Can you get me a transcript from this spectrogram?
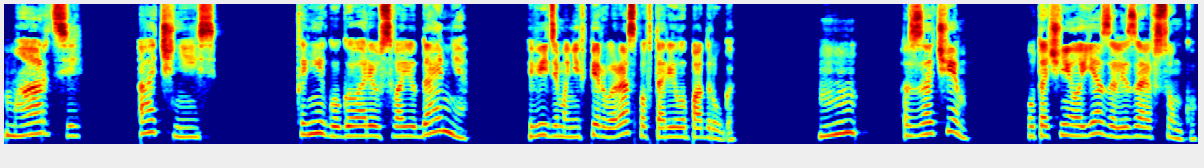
«Марти, очнись. Книгу, говорю, свою дай мне», Видимо, не в первый раз повторила подруга. «М? Зачем?» — уточнила я, залезая в сумку.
